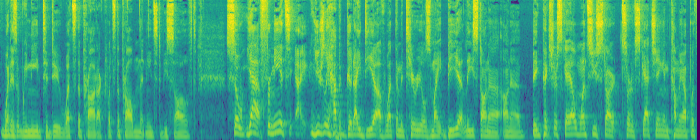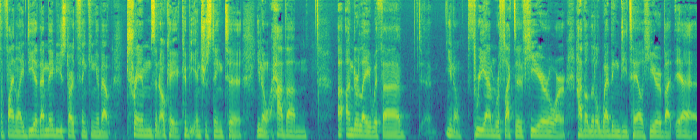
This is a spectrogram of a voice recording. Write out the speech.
what is it we need to do? What's the product? What's the problem that needs to be solved? So yeah, for me, it's I usually have a good idea of what the materials might be, at least on a on a big picture scale. Once you start sort of sketching and coming up with a final idea, then maybe you start thinking about trims and okay, it could be interesting to you know have um, a underlay with a you know 3M reflective here or have a little webbing detail here. But uh,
